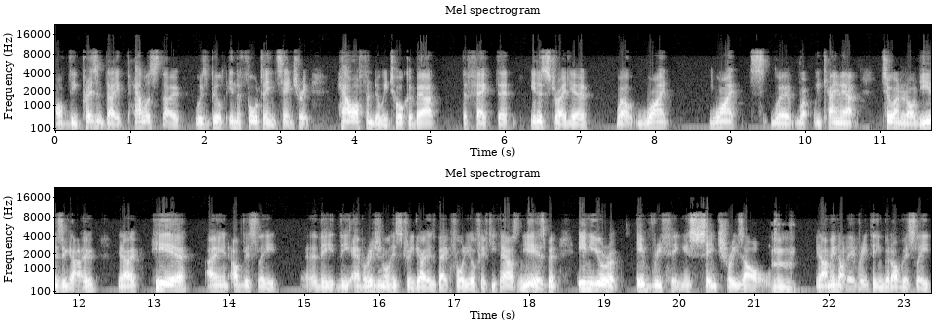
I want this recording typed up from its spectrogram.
of the present day palace, though, was built in the 14th century. How often do we talk about the fact that in Australia, well, white whites were what we came out 200 odd years ago. You know, here, I mean, obviously, uh, the the Aboriginal history goes back 40 or 50,000 years, but in Europe, everything is centuries old. Mm. You know, I mean, not everything, but obviously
